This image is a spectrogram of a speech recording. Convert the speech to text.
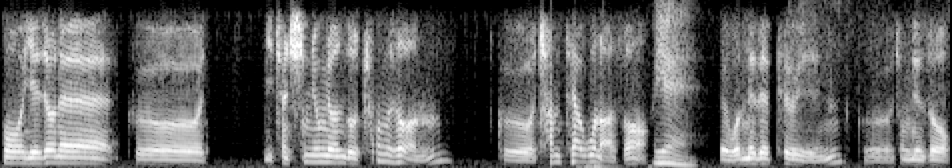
뭐, 예전에 그, 2016년도 총선 그 참패하고 나서 예. 원내대표인 그 정진석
